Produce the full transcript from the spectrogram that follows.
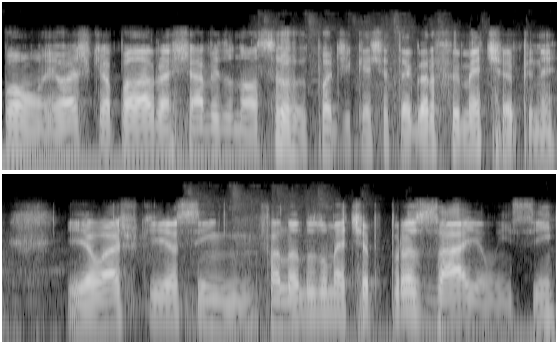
Bom, eu acho que a palavra-chave do nosso podcast até agora foi matchup, né? E eu acho que, assim, falando do matchup pro Zion em si,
